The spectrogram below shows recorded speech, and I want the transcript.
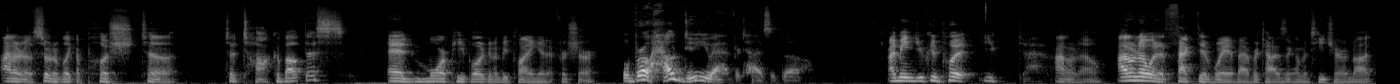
I don't know, sort of like a push to to talk about this, and more people are going to be playing in it for sure. well, bro, how do you advertise it though? I mean, you can put you. I don't know. I don't know an effective way of advertising. I'm a teacher. I'm not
